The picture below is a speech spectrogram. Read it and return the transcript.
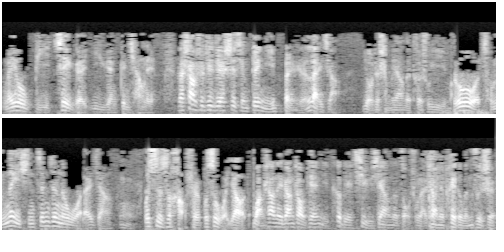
没有比这个意愿更强烈。那上市这件事情对你本人来讲有着什么样的特殊意义吗？如果我从内心真正的我来讲，嗯不是是好事儿，不是我要的。网上那张照片，你特别气宇轩昂的走出来，上面配的文字是：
